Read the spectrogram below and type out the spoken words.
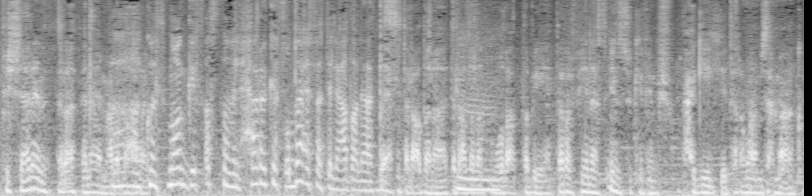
في الشهرين الثلاثة نايم على آه ظهرك. كنت موقف أصلا الحركة فضعفت العضلات. ضعفت العضلات العضلات مو وضع الطبيعي ترى في ناس إنسوا كيف يمشوا. حقيقي ترى ما أمزح معكم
